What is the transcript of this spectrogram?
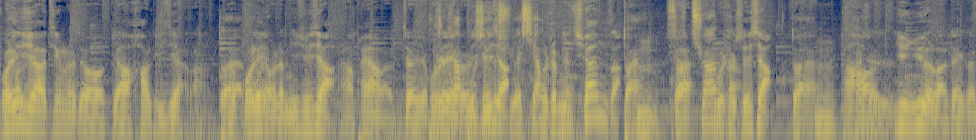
柏林学校听着就比较好理解了。对柏林有这么一学校，然后培养了，这也不是它不是一学校，个学校有这么一圈子，对嗯，是对，圈子，不是学校，对，嗯，然后孕育了这个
